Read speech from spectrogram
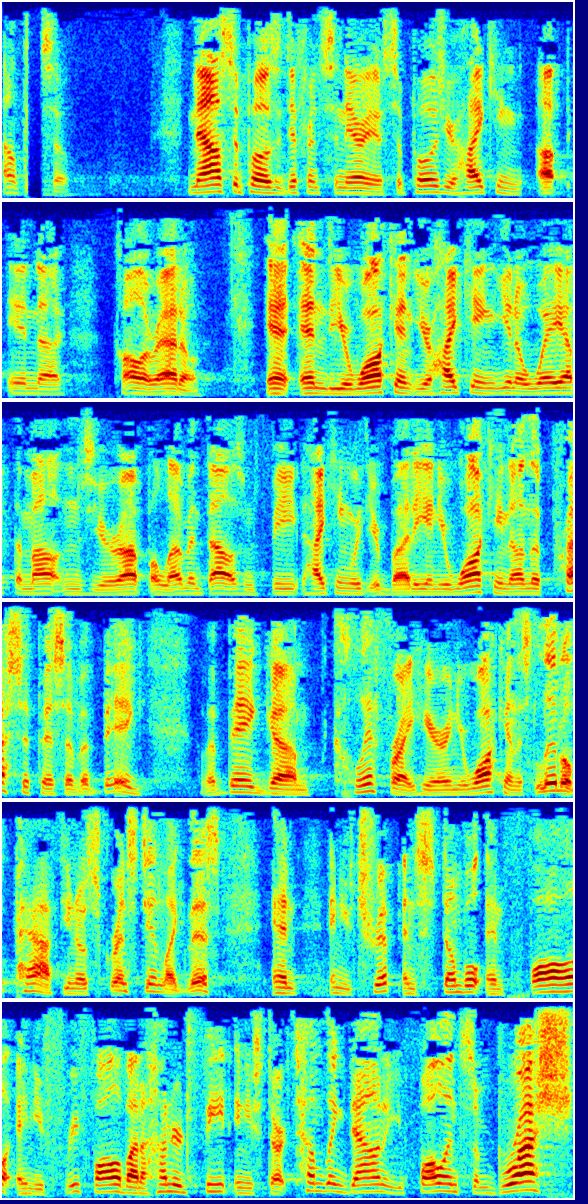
I don't think so. Now, suppose a different scenario. Suppose you're hiking up in uh, Colorado, and, and, you're walking, you're hiking, you know, way up the mountains. You're up 11,000 feet, hiking with your buddy, and you're walking on the precipice of a big, of a big um, cliff right here, and you're walking on this little path, you know, scrunched in like this, and and you trip and stumble and fall, and you free fall about 100 feet, and you start tumbling down, and you fall in some brush,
